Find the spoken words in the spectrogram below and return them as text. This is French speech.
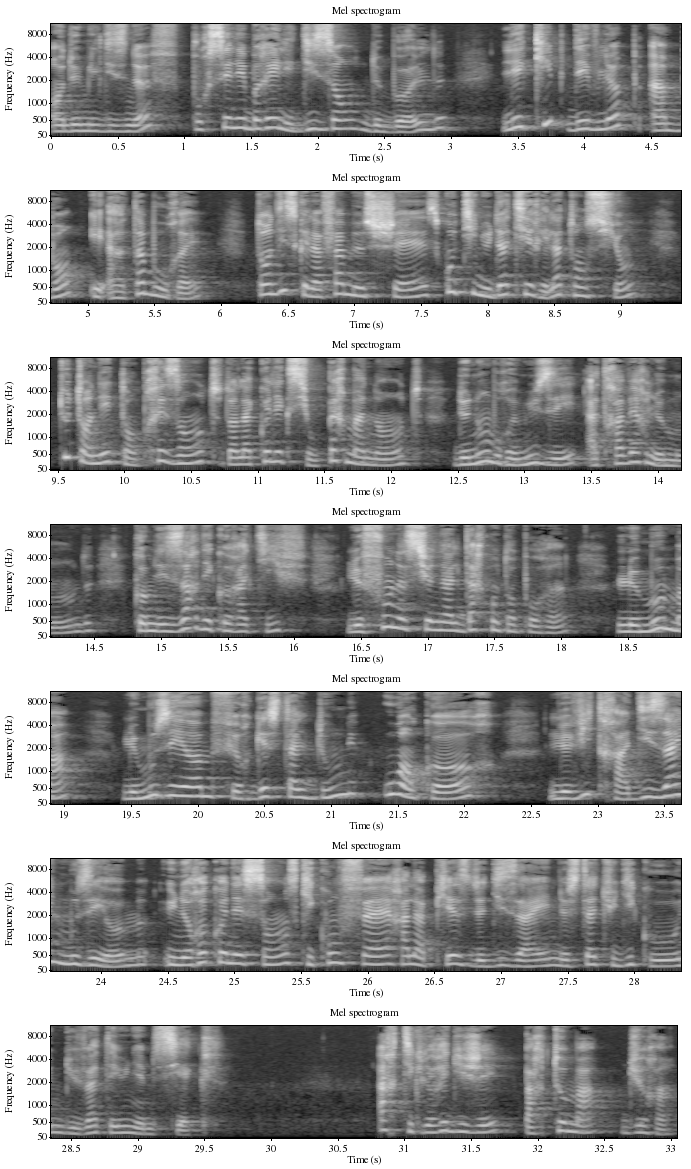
En 2019, pour célébrer les 10 ans de Bold, l'équipe développe un banc et un tabouret, tandis que la fameuse chaise continue d'attirer l'attention tout en étant présente dans la collection permanente de nombreux musées à travers le monde, comme les arts décoratifs, le Fonds national d'art contemporain, le MoMA, le Museum für Gestaltung ou encore le Vitra Design Museum, une reconnaissance qui confère à la pièce de design le statut d'icône du XXIe siècle. Article rédigé par Thomas Durin.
